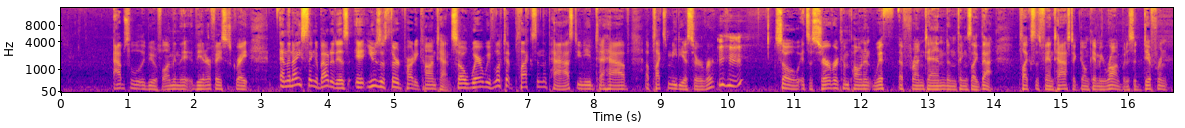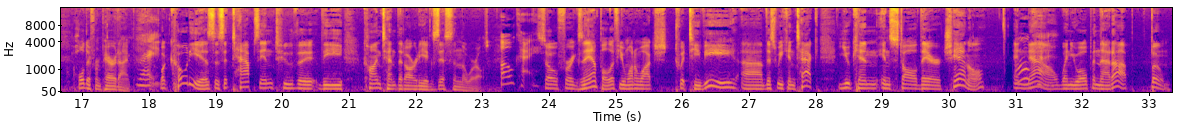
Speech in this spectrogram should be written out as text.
absolutely beautiful. I mean, the, the interface is great. And the nice thing about it is it uses third party content. So, where we've looked at Plex in the past, you need to have a Plex media server. Mm-hmm. So it's a server component with a front end and things like that. Plex is fantastic, don't get me wrong, but it's a different, whole different paradigm. Right. What Kodi is is it taps into the the content that already exists in the world. Okay. So, for example, if you want to watch Twit TV uh, this week in tech, you can install their channel, and Okay. now when you open that up, boom,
